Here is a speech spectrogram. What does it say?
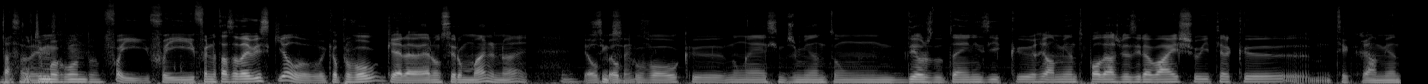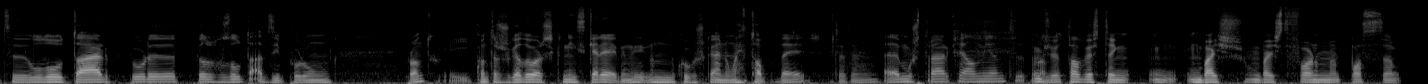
Taça Última Davis. ronda. Foi, foi, foi na Taça Davis que ele, que ele provou que era, era um ser humano, não é? Ele, ele provou que não é simplesmente um deus do ténis e que realmente pode às vezes ir abaixo e ter que, ter que realmente lutar por, eh, pelos resultados e por um. Pronto, e contra jogadores que nem sequer é. nem- No jogar não é top 10, Exatamente. a mostrar que realmente. Vamos ver, talvez tenha um, um baixo, um baixo de forma possa sim,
